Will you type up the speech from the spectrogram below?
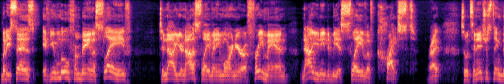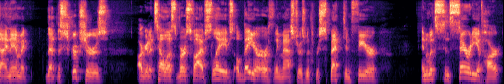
But he says if you move from being a slave to now you're not a slave anymore and you're a free man, now you need to be a slave of Christ, right? So it's an interesting dynamic that the scriptures are going to tell us, verse 5 slaves, obey your earthly masters with respect and fear and with sincerity of heart,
